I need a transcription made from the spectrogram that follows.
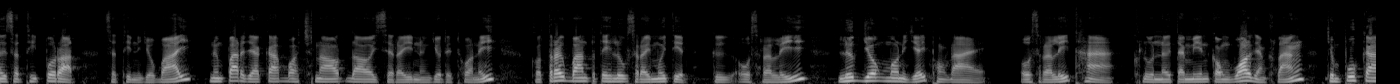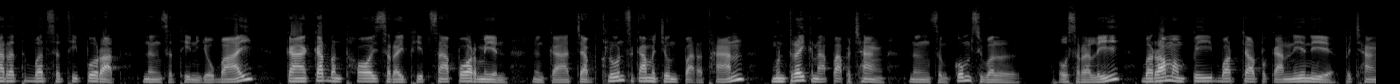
នូវសិទ្ធិបុរដ្ឋសិទ្ធិនយោបាយនិងបរិយាកាសបោះឆ្នោតដោយសេរីនិងយុត្តិធម៌នេះក៏ត្រូវបានប្រទេសលោកសេរីមួយទៀតគឺអូស្ត្រាលី លើកយកមកនិយាយផងដែរអូស្ត្រាលីថាខ្លួននៅតែមានកង្វល់យ៉ាងខ្លាំងចំពោះការរដ្ឋបិទសិទ្ធិបុរដ្ឋនិងសិទ្ធិនយោបាយ ការកាត់បន្ថយសេរីភាពសារព័ត៌មាននិងការចាប់ខ្លួនសកម្មជនបរិស្ថានមន្ត្រីគណៈបពប្រឆាំងនិងសង្គមស៊ីវិលអូស្ត្រាលីបារម្ភអំពីបទចោទប្រកាន់នានាប្រឆាំង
